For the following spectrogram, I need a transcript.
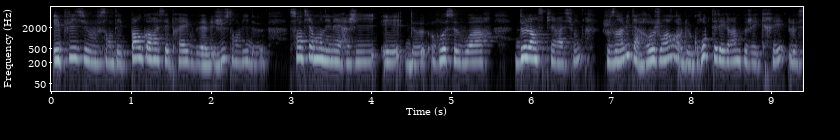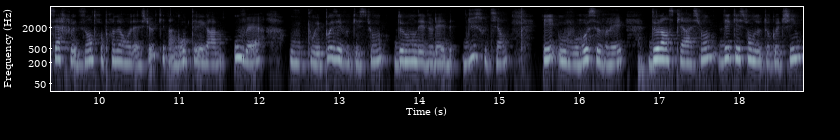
Et puis si vous ne vous sentez pas encore assez prêt, que vous avez juste envie de sentir mon énergie et de recevoir de l'inspiration, je vous invite à rejoindre le groupe Telegram que j'ai créé, le Cercle des entrepreneurs audacieux, qui est un groupe Telegram ouvert où vous pouvez poser vos questions, demander de l'aide, du soutien et où vous recevrez de l'inspiration, des questions d'auto-coaching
